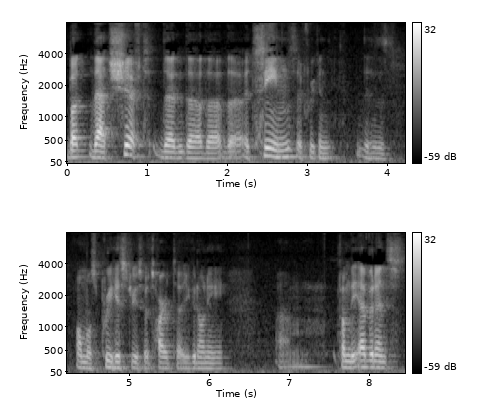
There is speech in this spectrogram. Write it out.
But that shift, then the, the the it seems if we can, this is almost prehistory, so it's hard to you can only um, from the evidence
